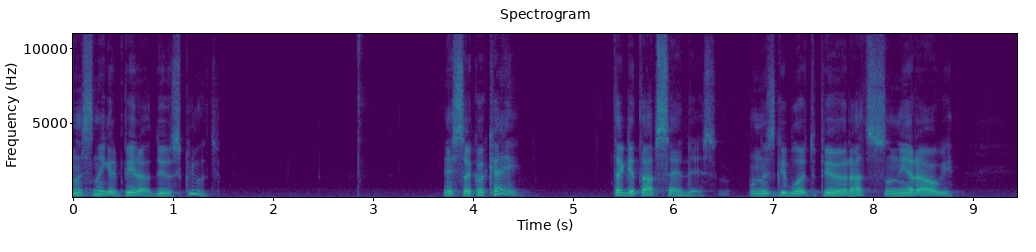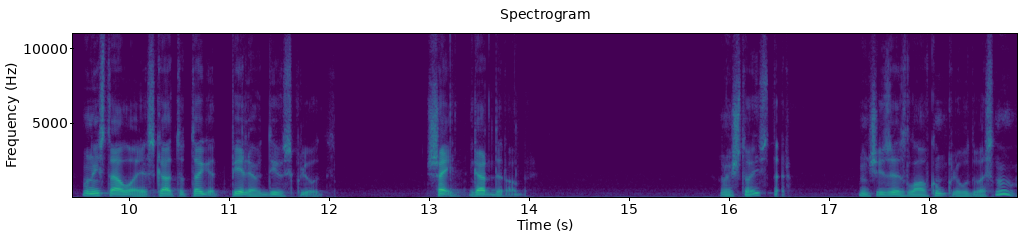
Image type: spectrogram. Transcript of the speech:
Nu, es negribu pieļaut divas kļūdas. Es saku, ok, tagad apsēdies. Un es gribu, lai tu pievēr acis un ieraugi un iztēlojies, kā tu tagad pieļauj divas kļūdas. Šeit, garderobē. Viņš to izdara. Viņš izies uz laukumu, vairs nav.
